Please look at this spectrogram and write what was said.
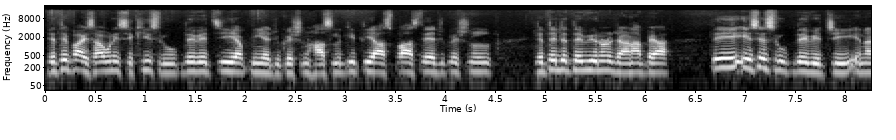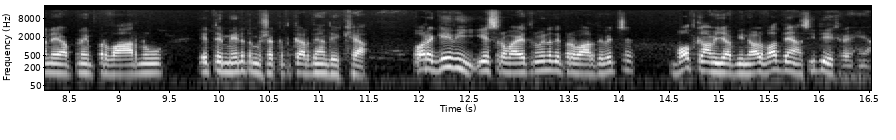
ਜਿੱਥੇ ਭਾਈ ਸਾਹਿਬ ਨੇ ਸਿੱਖੀ ਸਰੂਪ ਦੇ ਵਿੱਚ ਹੀ ਆਪਣੀ ਐਜੂਕੇਸ਼ਨ ਹਾਸਲ ਕੀਤੀ, ਆਸ-ਪਾਸ ਦੇ ਐਜੂਕੇਸ਼ਨਲ ਜਿੱਥੇ ਜਿੱਥੇ ਵੀ ਉਹਨਾਂ ਨੂੰ ਜਾਣਾ ਪਿਆ। ਤੇ ਇਸੇ ਸਰੂਪ ਦੇ ਵਿੱਚ ਹੀ ਇਹਨਾਂ ਨੇ ਆਪਣੇ ਪਰਿਵਾਰ ਨੂੰ ਇੱਥੇ ਮਿਹਨਤ ਮਸ਼ੱਕਤ ਕਰਦਿਆਂ ਦੇਖਿਆ। ਔਰ ਅੱਗੇ ਵੀ ਇਸ ਰਵਾਇਤ ਨੂੰ ਇਹਨਾਂ ਦੇ ਪਰਿਵਾਰ ਦੇ ਵਿੱਚ ਬਹੁਤ ਕਾਮਯਾਬੀ ਨਾਲ ਵਧਦਿਆਂ ਅਸੀਂ ਦੇਖ ਰਹੇ ਹਾਂ।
